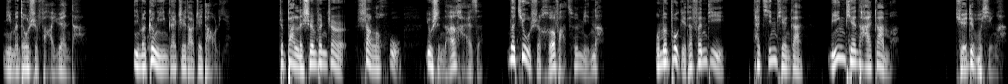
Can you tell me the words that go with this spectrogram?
你们都是法院的，你们更应该知道这道理。这办了身份证，上了户，又是男孩子。那就是合法村民呐，我们不给他分地，他今天干，明天他还干吗？绝对不行啊！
